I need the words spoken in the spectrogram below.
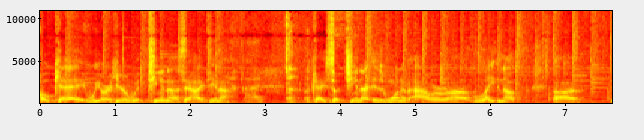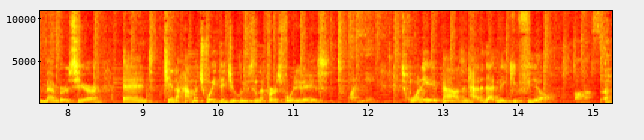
Okay, we are here with Tina. Say hi Tina. Okay, so Tina is one of our uh, Lighten Up uh, members here. And Tina, how much weight did you lose in the first 40 days? 28. 28 pounds. And how did that make you feel? Awesome.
